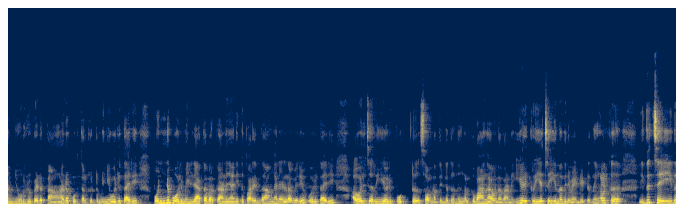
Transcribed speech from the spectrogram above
അഞ്ഞൂറ് രൂപയുടെ താഴെ കൊടുത്താൽ കിട്ടും. ഇനി ഒരു തരി പൊന്നു പോലും ഇല്ലാത്തവർക്കാണ് ഞാനിത് പറയുന്നത്. അങ്ങനെയുള്ളവർ ഒരു തരി ഒരു ചെറിയ ഒരു പൊട്ട് സ്വർണത്തിന്റെത് നിങ്ങൾക്ക് വാങ്ങാവുന്നതാണ്. ഈ ഒരു ക്രിയ ചെയ്യുന്നതിന് വേണ്ടിയിട്ട് നിങ്ങൾക്ക് ഇത് ചെയ്ത്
